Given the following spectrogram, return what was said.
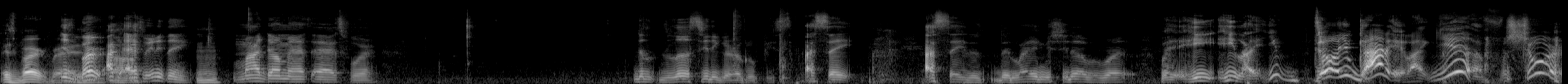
It's Vert, bro. it's Vert. I can Uh-huh. ask for anything. My dumb ass asked for the, the little city girl groupies. I say, I say the, the lamest shit ever, bro. But he he like you, duh, you got it. Like yeah, for sure.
